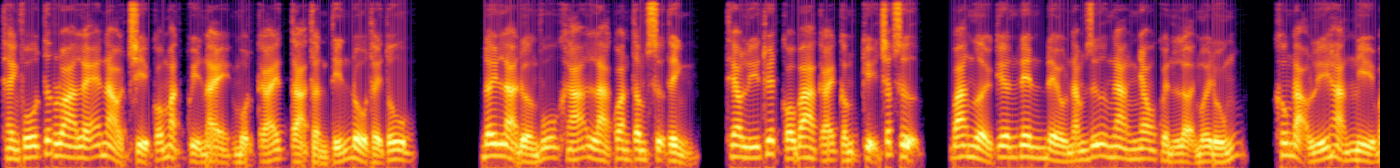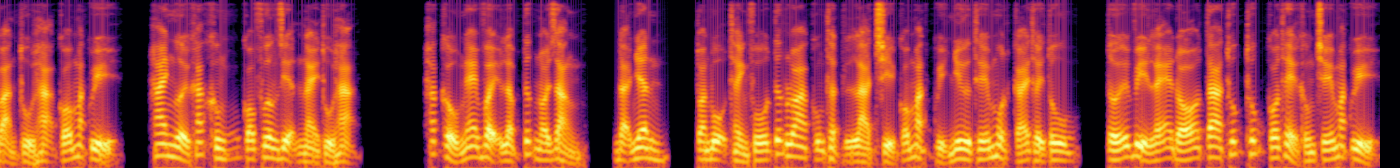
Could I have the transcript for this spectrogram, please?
Thành phố tức loa lẽ nào chỉ có mặt quỷ này một cái tà thần tín đồ thầy tu? Đây là đường vũ khá là quan tâm sự tình, theo lý thuyết có ba cái cấm kỵ chấp sự, ba người kia nên đều nắm giữ ngang nhau quyền lợi mới đúng, không đạo lý hạn nhì bạn thủ hạ có mặt quỷ, hai người khác không có phương diện này thủ hạ. Hắc cầu nghe vậy lập tức nói rằng, đại nhân, toàn bộ thành phố tức loa cũng thật là chỉ có mặt quỷ như thế một cái thầy tu, tới vì lẽ đó ta thúc thúc có thể khống chế mặt quỷ,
